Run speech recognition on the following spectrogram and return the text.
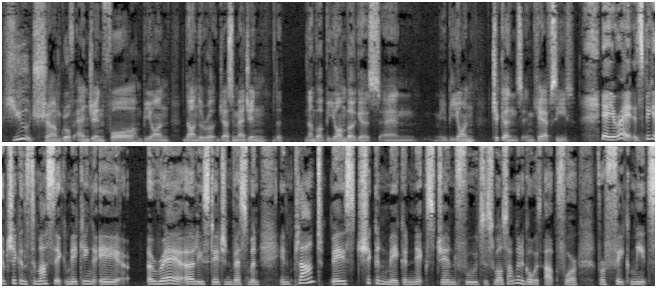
huge um, growth engine for Beyond down the road. Just imagine the number of Beyond Burgers and maybe Beyond Chickens in KFCs. Yeah, you're right. And speaking of chickens, Temasek making a a rare early stage investment in plant based chicken maker Next Gen Foods as well. So I'm going to go with up for, for fake meats.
